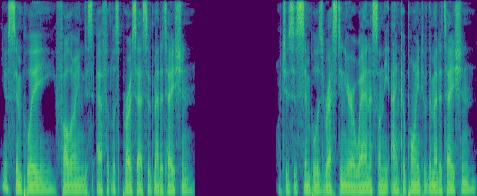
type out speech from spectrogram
You're simply following this effortless process of meditation which is as simple as resting your awareness on the anchor point of the meditation,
